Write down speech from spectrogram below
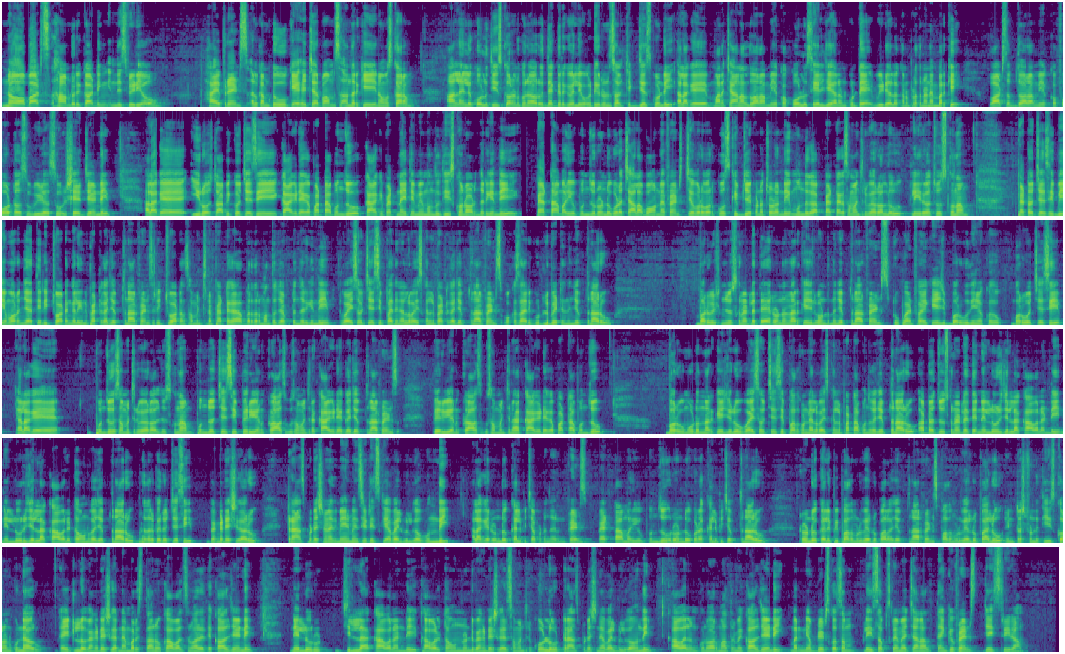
No birds harmed recording in this video. Hi friends welcome to KHR farms అందరికీ నమస్కారం. ఆన్లైన్లో కోళ్ళు తీసుకోవాలనుకునేవారు దగ్గరికి వెళ్ళి ఒకటి రెండు సార్లు చెక్ చేసుకోండి. అలాగే మన ఛానల్ ద్వారా మీ యొక్క కోళ్ళు సేల్ చేయాలనుకుంటే వీడియోలో కనపడుతున్న నెంబర్కి వాట్సాప్ ద్వారా మీ యొక్క ఫొటోస్ వీడియోస్ షేర్ చేయండి. అలాగే ఈరోజు టాపిక్ వచ్చేసి కాకిడేగ పట్టాపుంజు కాకి పెట్టనైతే మేము ముందు తీసుకొని రావడం జరిగింది. పెట్ట మరియు పుంజు రెండు కూడా చాలా బాగున్నాయి ఫ్రెండ్స్ చివరి వరకు స్కిప్ చేయకుండా చూడండి. ముందుగా పెట్టకు సంబంధించిన వివరాలు క్లియర్గా చూసుకుందాం. పెట్ట వచ్చేసి భీమవరం జాతి రిచ్వాటం కలిగిన పెట్టగా చెప్తున్నారు ఫ్రెండ్స్. రిచ్వాటం సంబంధించిన పెట్టగా బ్రదర్ మనతో చెప్పడం జరిగింది. వయసు వచ్చేసి పది నెలల వయసు కలిగిన పెట్టగా చెప్తున్నారు ఫ్రెండ్స్. ఒకసారి గుడ్లు పెట్టిందని చెప్తున్నారు. బరువు విషయం చూసుకున్నట్లయితే రెండున్నర కేజీలు ఉంటుందని చెప్తున్నారు friends. Two point five kg బరువు దీని యొక్క బరువు వచ్చేసి. అలాగే పుంజుకు సంబంధించిన వివరాలు చూసుకుందాం. పుంజు వచ్చేసి పెరిగియన్ క్రాస్కు సంబంధించిన కాగిడేగా చెప్తున్నారు ఫ్రెండ్స్. పెరిగియన్ క్రాస్కు సంబంధించిన కాగిడేగా పట్టా పుంజు. బరువు మూడున్నర కేజీలు వయసు వచ్చేసి పదకొండు నెలల వయసు కింద పట్టాపుందుగా చెప్తున్నారు. అడ్రస్ చూసుకున్నట్లయితే నెల్లూరు జిల్లా కావాలండి. నెల్లూరు జిల్లా కావలి టౌన్గా చెప్తున్నారు. బ్రదర్ పేరు వచ్చేసి వెంకటేష్ గారు. ట్రాన్స్పోర్టేషన్ అనేది మెయిన్ మెయిన్ సిటీస్కి అవైలబుల్గా ఉంది. అలాగే రెండు కలిపి చెప్పడం జరిగింది ఫ్రెండ్స్. పెట్ట మరియు పుంజు రెండు కూడా కలిపి చెప్తున్నారు. రెండు కలిపి పదమూడు వేల రూపాయలుగా చెప్తున్నారు ఫ్రెండ్స్. పదమూడు వేల రూపాయలు. ఇంట్రెస్ట్ ఉండి తీసుకోవాలనుకున్నారు. టైటిల్లో వెంకటేష్ గారి నెంబర్ ఇస్తాను. కావాల్సిన వారైతే కాల్ చేయండి. నెల్లూరు జిల్లా కావాలండి. కావాలి టౌన్ నుండి వెంకటేష్ గారికి సంబంధించిన కోళ్ళు ట్రాన్స్పోర్టేషన్ అవైలబుల్గా ఉంది. కావాలనుకున్న వారు మాత్రమే కాల్ చేయండి. మరిన్ని అప్డేట్స్ కోసం please subscribe my channel. Thank you friends. జై శ్రీరామ్.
